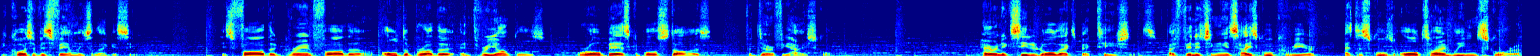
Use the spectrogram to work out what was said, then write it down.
because of his family's legacy. His father, grandfather, older brother, and three uncles were all basketball stars for Durfee High School. Herren exceeded all expectations by finishing his high school career as the school's all time leading scorer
